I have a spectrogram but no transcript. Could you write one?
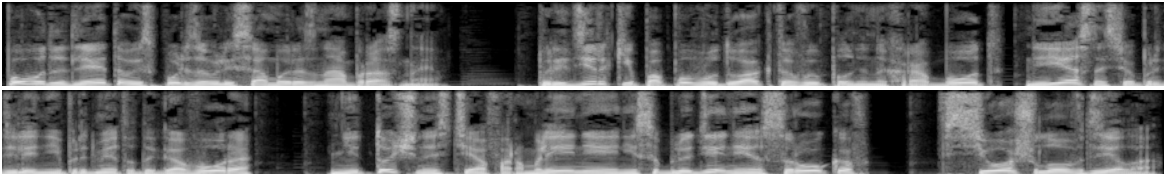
Поводы для этого использовали самые разнообразные. Придирки по поводу акта выполненных работ, неясность в определении предмета договора, неточности оформления, несоблюдение сроков – все шло в дело.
